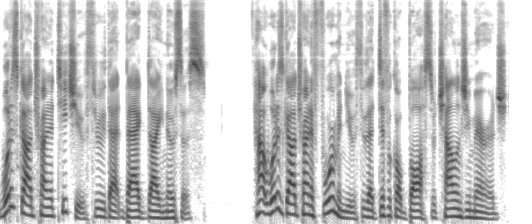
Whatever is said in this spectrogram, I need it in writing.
what is God trying to teach you through that bad diagnosis? How, what is God trying to form in you through that difficult boss or challenging marriage?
